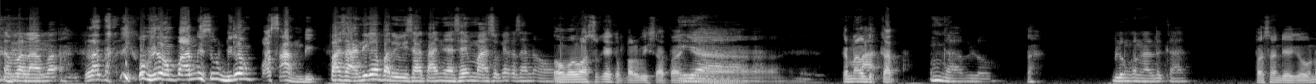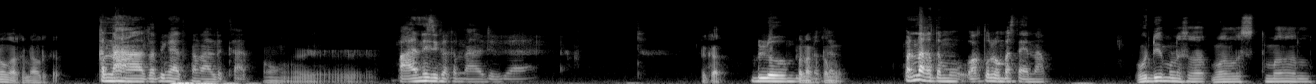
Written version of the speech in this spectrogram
lama-lama. Lah tadi kau bilang Pak Anies, lu bilang Pak Sandi. Pak Sandi kan pariwisatanya, saya masuknya ke sana Om. Oh masuknya ke pariwisatanya. Iya. Kenal Pak- dekat. Enggak, belum. Hah? Belum kenal dekat. Pak Sandiaga Uno nggak kenal dekat. Kenal tapi nggak kenal dekat. Oh, iya. Pak Anies juga kenal juga. dekat. Belum, Pernah belum ketemu. dekat. Pernah ketemu waktu lomba stand up. Oh dia melesat, meles, mel,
